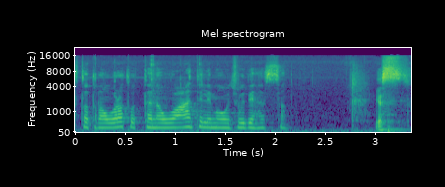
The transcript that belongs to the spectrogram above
التطورات والتنوعات اللي موجودة هسه. يس.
